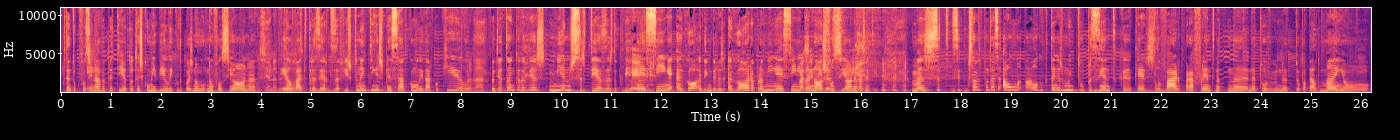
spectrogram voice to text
Portanto, o que funcionava é. para ti, ou tu tens como idílico, depois não, não funciona. Não funciona de Ele vai-te trazer desafios que tu nem tinhas pensado como lidar com aquilo. É verdade. Portanto, eu tenho cada vez menos certezas do que digo, é, é assim, é agora, digo muitas vezes, agora para mim é assim faz e para nós assim. funciona, faz sentido. Mas se, se, gostava de perguntar se há uma, algo que tenhas muito presente que queres levar para a frente na, na, na tua, no teu papel de mãe ou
